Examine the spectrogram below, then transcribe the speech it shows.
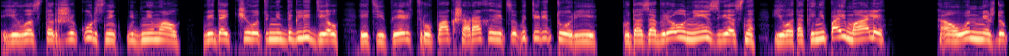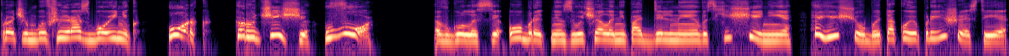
Его старшекурсник поднимал, видать, чего-то не доглядел, и теперь трупак шарахается по территории. Куда забрел, неизвестно, его так и не поймали. А он, между прочим, бывший разбойник. Орк! Ручище! Во!» В голосе оборотня звучало неподдельное восхищение. Еще бы, такое происшествие.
